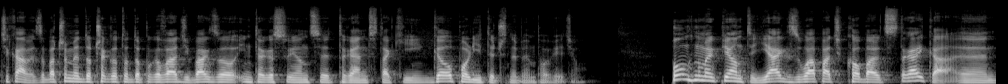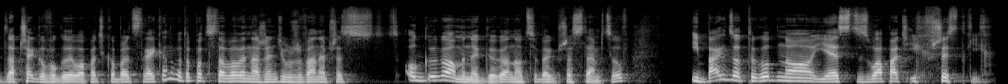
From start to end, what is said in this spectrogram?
ciekawe. Zobaczymy, do czego to doprowadzi. Bardzo interesujący trend, taki geopolityczny, bym powiedział. Punkt numer piąty. Jak złapać Cobalt Strike'a? E, dlaczego w ogóle łapać Cobalt Strike'a? No bo to podstawowe narzędzie używane przez ogromne grono cyberprzestępców i bardzo trudno jest złapać ich wszystkich.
